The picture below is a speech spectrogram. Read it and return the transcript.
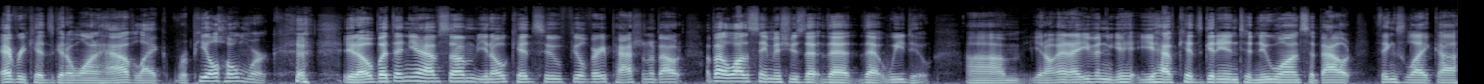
every kid's going to want to have, like repeal homework, you know, but then you have some, you know, kids who feel very passionate about, about a lot of the same issues that, that, that we do. Um, you know, and I even, you, you have kids getting into nuance about things like uh,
